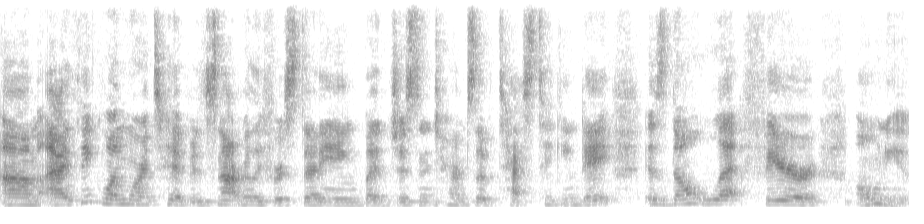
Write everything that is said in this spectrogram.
Um, I think one more tip, it's not really for studying, but just in terms of test taking day, is don't let fear own you,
